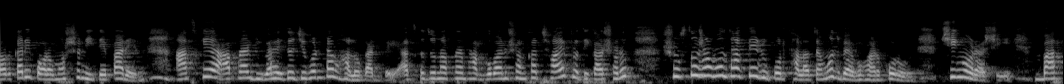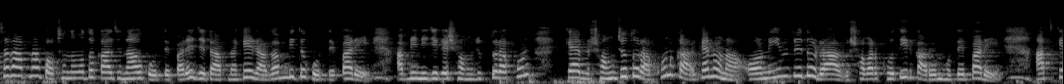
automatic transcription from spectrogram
দরকারি পরামর্শ নিতে পারেন। আজকে আপনার বিবাহিত জীবনটা ভালো কাটবে। আজকের জন্য আপনার ভাগ্যবান সংখ্যা ছয়। প্রতিকার স্বরূপ সুস্থ সবল থাকতে রূপর থালা চামচ ব্যবহার করুন। সিংহ রাশি। বাচ্চারা আপনার পছন্দ মতো কাজ নাও করতে পারে, যেটা আপনাকে রাগান্বিত করতে পারে। আপনি নিজেকে সংযুক্ত রাখুন। কেন, সংযত রাখুন কেননা অনিয়ন্ত্রিত রাগ সবার ক্ষতির কারণ হতে পারে। আজকে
